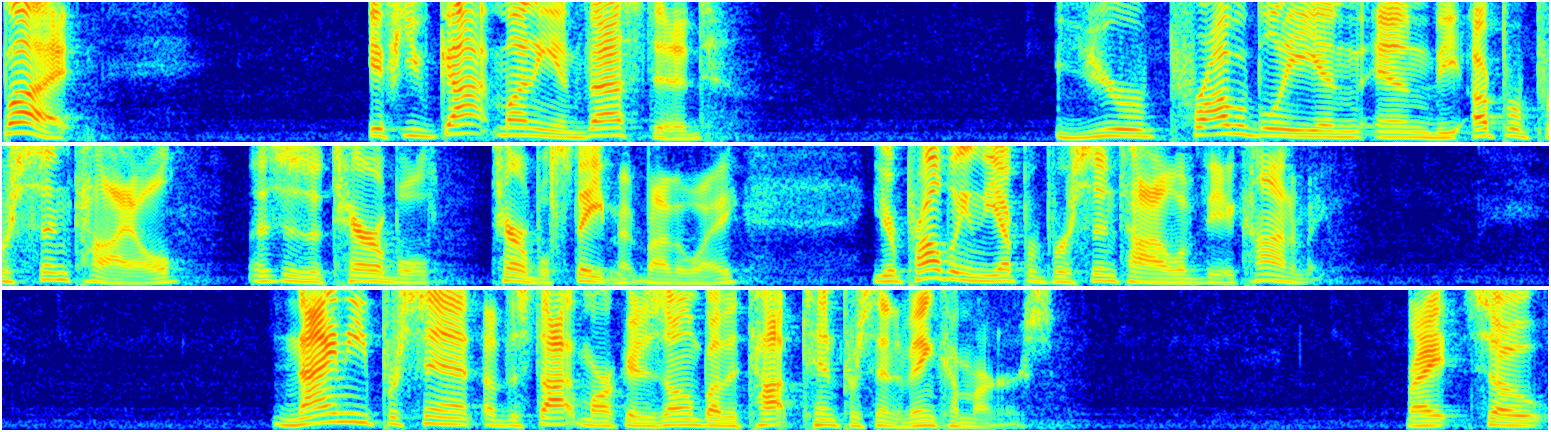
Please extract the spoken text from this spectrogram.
but if you've got money invested, you're probably in, in the upper percentile. This is a terrible, terrible statement, by the way. You're probably in the upper percentile of the economy. 90% of the stock market is owned by the top 10% of income earners. Right? So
